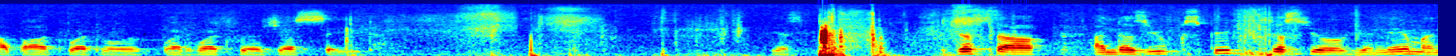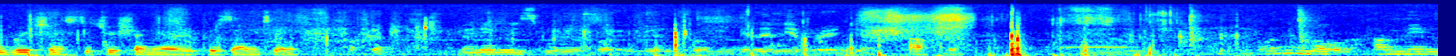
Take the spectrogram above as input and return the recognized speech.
about what, what, what we have just said. Yes, please. just uh, and as you speak, just your, your name and which institution you're representing. Okay. My name is Evan from Millennium Radio. Okay. Um, I to know how many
